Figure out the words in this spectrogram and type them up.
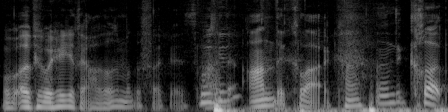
Well, other people hear you like, oh, those motherfuckers. Who's on, the, on the clock, huh? on the clock.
